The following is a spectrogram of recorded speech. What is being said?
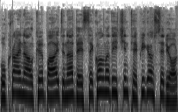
Ukrayna halkı Biden'a destek olmadığı için tepki gösteriyor.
